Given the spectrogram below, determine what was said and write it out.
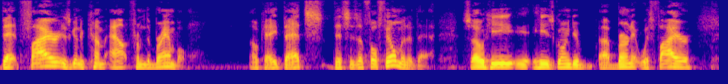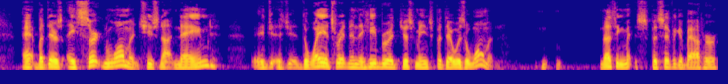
that fire is going to come out from the bramble. Okay, that's this is a fulfillment of that. So he he's going to uh, burn it with fire, and, but there's a certain woman. She's not named. It, it, the way it's written in the Hebrew, it just means, but there was a woman nothing specific about her,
